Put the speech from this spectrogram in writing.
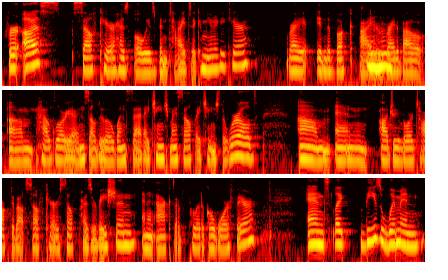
For us, self care has always been tied to community care, right? In the book, I mm-hmm. write about um, how Gloria Anzaldúa once said, I changed myself, I changed the world. Um, and Audre Lorde talked about self care, self preservation, and an act of political warfare. And like these women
